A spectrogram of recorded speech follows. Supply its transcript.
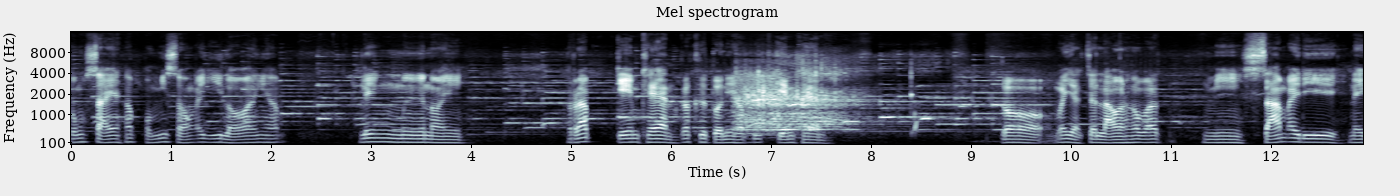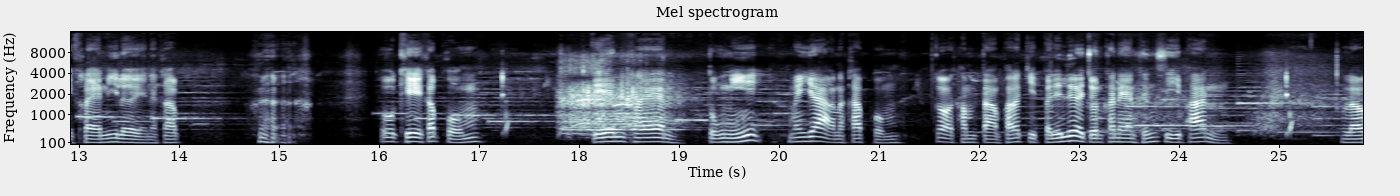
สงสัยนะครับ ผมมี 2 ID หรออะไรเงี้ยครับเร่งมือหน่อย รับเกมแคนก็คือตัวนี้ครับเกมแคนก็ไม่อยากจะเล่านะครับว่ามี 3 ID ในแคลนนี้เลยนะครับ โอเคครับผมเกมแคลนตรงนี้ไม่ยากนะครับผมก็ทำตามภารกิจไปเรื่อยๆ จนคะแนนถึง 4,000 แล้ว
